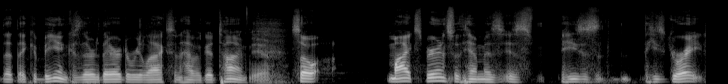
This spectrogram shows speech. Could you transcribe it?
that they could be in because they're there to relax and have a good time. Yeah. So my experience with him is is he's he's great.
